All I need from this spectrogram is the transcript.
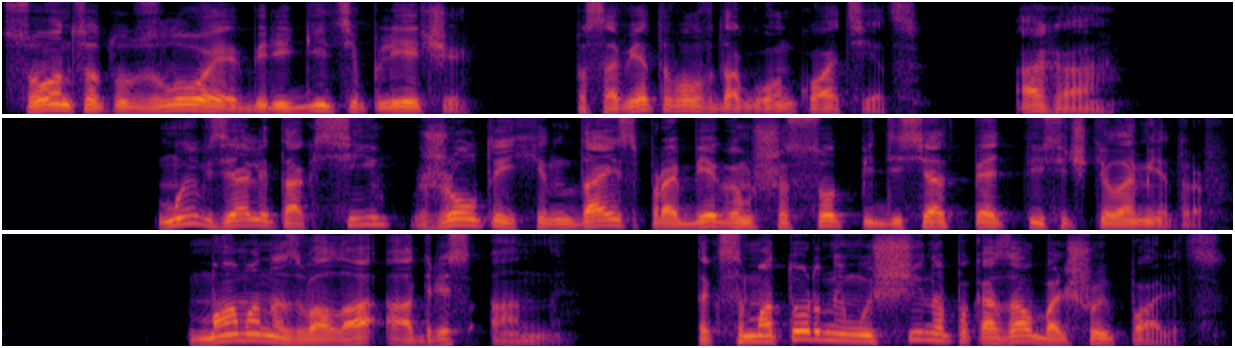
«Солнце тут злое, берегите плечи», — посоветовал вдогонку отец. «Ага». Мы взяли такси, желтый хиндай с пробегом 655 тысяч километров. Мама назвала адрес Анны. Таксомоторный мужчина показал большой палец.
